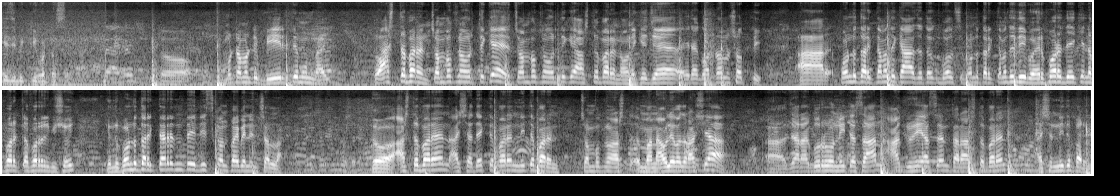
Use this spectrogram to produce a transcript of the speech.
কেজি বিক্রি করতেছে। তো মোটামুটি বের তেমন নাই। তো আসতে পারেন, চম্পকনগর থেকে চম্পকনগর থেকে আসতে পারেন। অনেকে যে এটা ঘটনা সত্যি। আর পনেরো তারিখ আমাদের কাজ যত বলছি, পনেরো তারিখ আমাদের দিব। এরপরে দেখি না পরেরটা পরের বিষয়। কিন্তু পনেরো তারিখ তার ডিসকাউন্ট পাইবেন ইনশাল্লাহ। তো আসতে পারেন আসিয়া দেখতে পারেন, নিতে পারেন। চম্পকনগর আসতে মানে আউলিয়া বাজার আসিয়া যারা গরু নিতে চান, আগ্রহী আছেন, তারা আসতে পারেন আসে নিতে পারেন।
